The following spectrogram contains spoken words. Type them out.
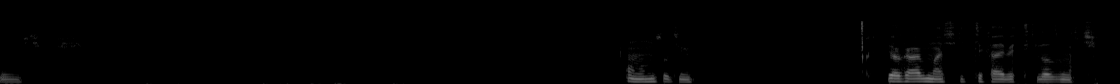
Neymiş çıkmış. Ananı satayım. Yok abi maç gitti kaybettik loz maç.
